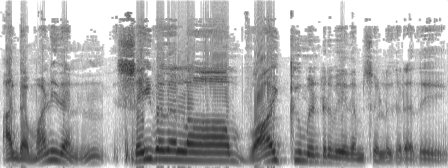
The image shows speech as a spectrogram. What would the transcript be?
அந்த மனிதன் செய்வதெல்லாம் வாய்க்கும் என்று வேதம் சொல்லுகிறது.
